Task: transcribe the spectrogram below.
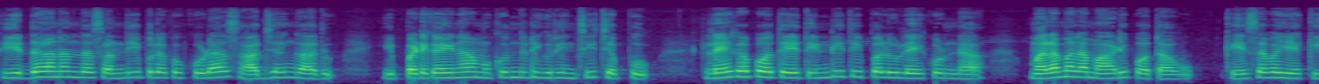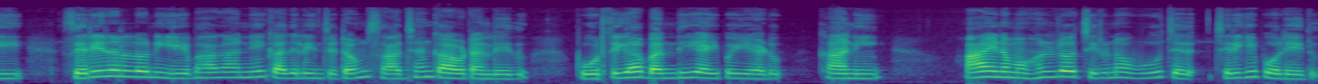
తీర్థానంద సందీపులకు కూడా సాధ్యం కాదు. ఇప్పటికైనా ముకుందుడి గురించి చెప్పు. లేకపోతే తిండి తిప్పలు లేకుండా మలమల మాడిపోతావు. కేశవయ్యకి శరీరంలోని ఏ భాగాన్ని కదిలించటం సాధ్యం కావటం లేదు. పూర్తిగా బందీ అయిపోయాడు. కానీ ఆయన మొహంలో చిరునవ్వు చె- చెరిగిపోలేదు.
